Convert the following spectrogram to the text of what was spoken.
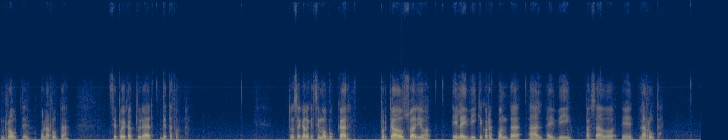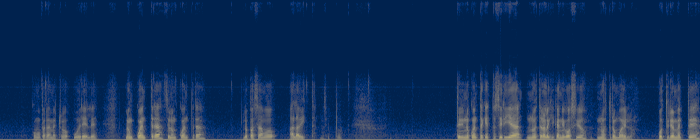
route o la ruta, se puede capturar de esta forma. Entonces acá lo que hacemos es buscar por cada usuario el ID que corresponda al ID pasado en la ruta como parámetro URL. Lo encuentra, si lo encuentra, lo pasamos a la vista. Teniendo en cuenta que esto sería nuestra lógica de negocio, nuestro modelo. Posteriormente,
